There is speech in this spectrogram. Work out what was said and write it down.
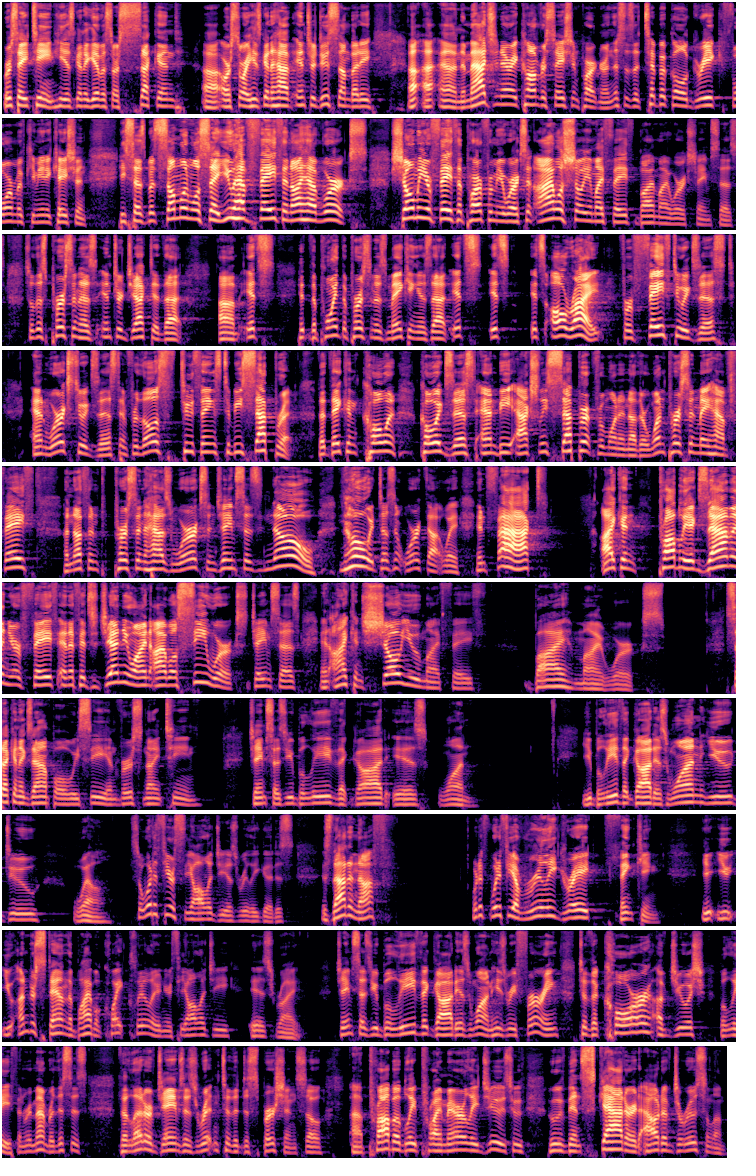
Verse 18, he is going to give us our second uh, or sorry, he's going to have introduce somebody, uh, uh, an imaginary conversation partner. And this is a typical Greek form of communication. He says, But someone will say, You have faith and I have works. Show me your faith apart from your works, and I will show you my faith by my works, James says. So this person has interjected that um, it's the point the person is making is that it's, it's, it's all right for faith to exist and works to exist, and for those two things to be separate, that they can co- coexist and be actually separate from one another. One person may have faith, another person has works, and James says, No, no, it doesn't work that way. In fact, I can probably examine your faith, and if it's genuine, I will see works, James says, and I can show you my faith by my works. Second example we see in verse 19. James says, You believe that God is one. You believe that God is one, you do well. So, what if your theology is really good? Is, is that enough? What if, what if you have really great thinking? You, you, you understand the Bible quite clearly and your theology is right. James says, You believe that God is one. He's referring to the core of Jewish belief. And remember, this is the letter of James is written to the dispersion. So, uh, probably primarily Jews who, who have been scattered out of Jerusalem.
